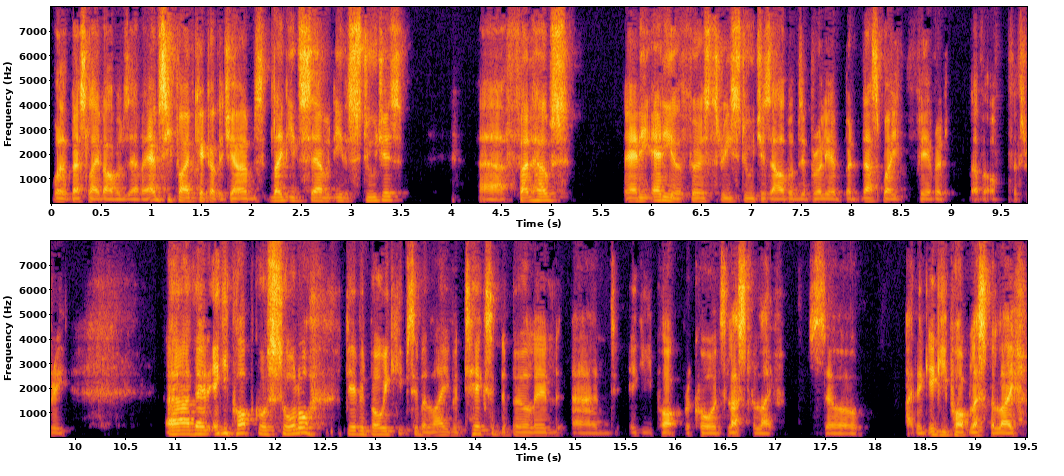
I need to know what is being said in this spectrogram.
one of the best live albums ever. MC5, Kick Out the Jams, 1970, The Stooges, uh, Funhouse, any any of the first three Stooges albums are brilliant, but that's my favorite of, of the three. Uh, then Iggy Pop goes solo. David Bowie keeps him alive and takes him to Berlin, and Iggy Pop records "Lust for Life." So I think Iggy Pop "Lust for Life"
